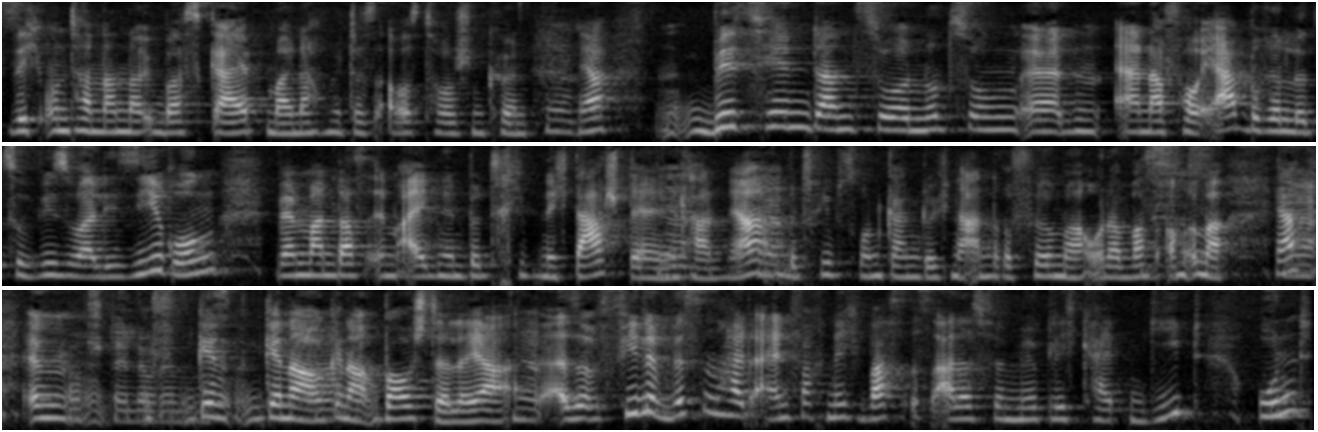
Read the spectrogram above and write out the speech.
sich untereinander über Skype mal nachmittags austauschen können. Ja? Bis hin dann zur Nutzung äh, einer VR-Brille zur Visualisierung, wenn man das im eigenen Betrieb nicht darstellen kann. Ja? Betriebsrundgang durch eine andere Firma oder was auch immer. Ja, ja ähm, Baustelle oder ge Genau, ja. genau, Baustelle, ja. ja. Also viele wissen halt einfach nicht, was es alles für Möglichkeiten gibt und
